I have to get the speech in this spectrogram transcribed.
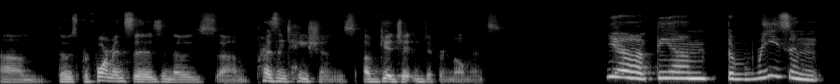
um, those performances and those um, presentations of Gidget in different moments? Yeah, the um the reason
